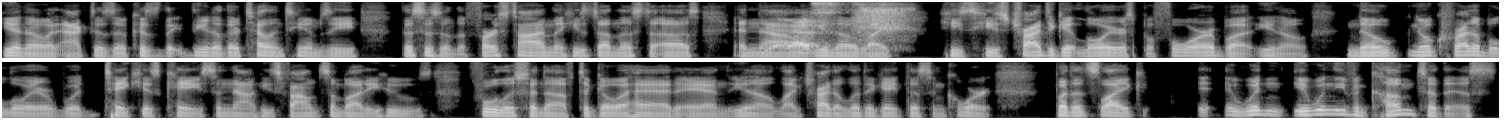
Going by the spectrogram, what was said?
you know and act as if because they you know they're telling tmz this isn't the first time that he's done this to us and now Yes. you know like he's he's tried to get lawyers before but you know no no credible lawyer would take his case and now he's found somebody who's foolish enough to go ahead and you know like try to litigate this in court. But it's like it, it wouldn't it wouldn't even come to this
